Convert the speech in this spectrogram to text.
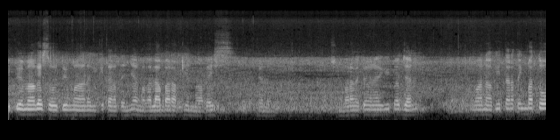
Ito yung mga guys, so ito yung mga nakikita natin yan, mga lava rock yun mga guys. Yan. So, marami ito yung nakikita dyan. Mga nakita nating bato,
